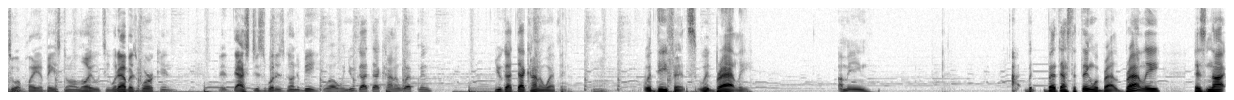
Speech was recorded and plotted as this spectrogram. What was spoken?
to a Mhm. player based on loyalty. Whatever's working, that's just what it's going to be. Well, when you got that kind of weapon, you got that kind of weapon Mhm. with defense with Bradley. I mean, I, but but that's the thing with Bradley. Bradley is not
